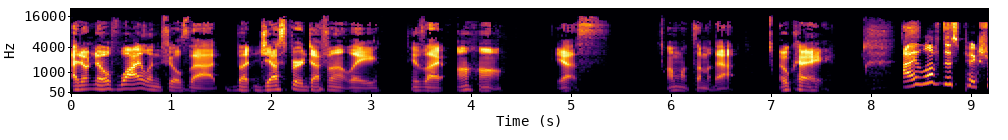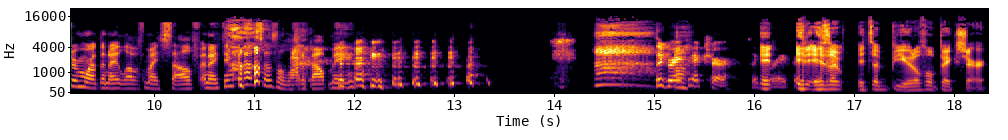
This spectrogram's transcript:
I don't know if Wyland feels that, but Jesper definitely. He's like, uh huh, yes, I want some of that. Okay. I love this picture more than I love myself, and I think that says a lot about me. It's a great Oh, picture. It's a It, great it picture. is a it's a beautiful picture.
